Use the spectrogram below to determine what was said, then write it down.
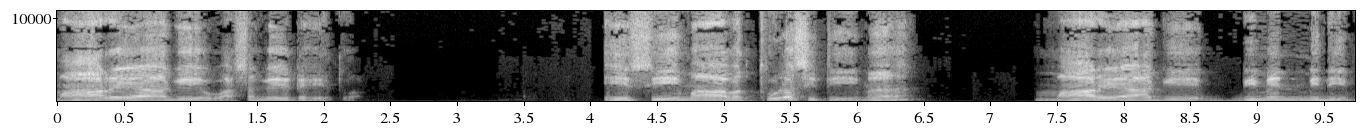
මාරයාගේ වසගයට හේතුව. ඒ සීමාව තුළ සිටීම මාරයාගේ බිමෙන් මිදීම.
